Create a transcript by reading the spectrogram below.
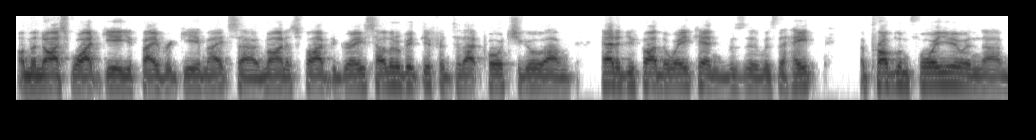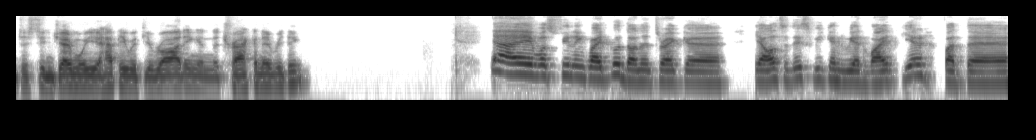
on the nice white gear, your favourite gear, mate. So minus five degrees, so a little bit different to that Portugal. Um, how did you find the weekend? Was the was the heat a problem for you? And um, just in general, you happy with your riding and the track and everything? Yeah, I was feeling quite good on the track. Uh yeah, also this weekend we had white gear, but uh,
